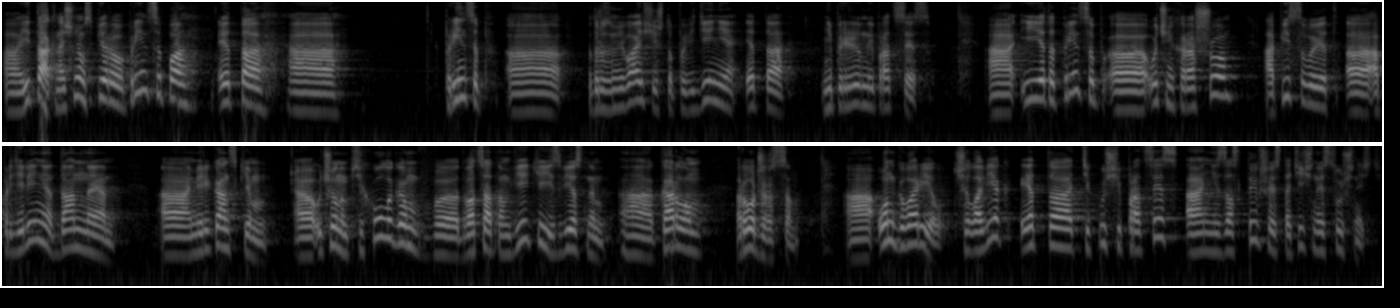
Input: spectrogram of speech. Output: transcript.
А, итак, начнем с первого принципа. Это а, принцип, подразумевающий, что поведение – это непрерывный процесс. И этот принцип очень хорошо описывает определение, данное американским ученым-психологом в 20 веке, известным Карлом Роджерсом. А, он говорил, человек – это текущий процесс, а не застывшая статичная сущность.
